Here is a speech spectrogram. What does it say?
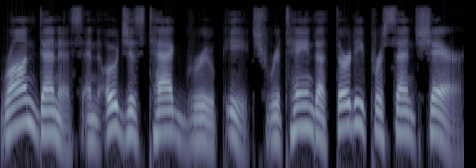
Ron Dennis and Ojjeh's Tag Group each retained a 30% share.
